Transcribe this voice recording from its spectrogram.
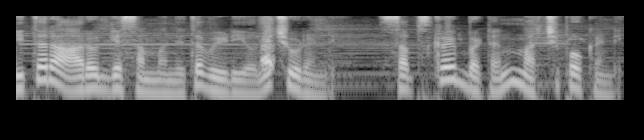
ఇతర ఆరోగ్య సంబంధిత వీడియోలు చూడండి. సబ్స్క్రైబ్ బటన్ మర్చిపోకండి.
